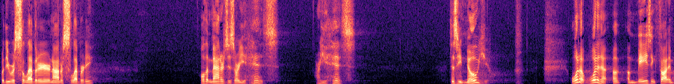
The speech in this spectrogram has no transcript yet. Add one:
whether you were a celebrity or not a celebrity. All that matters is are you his? Are you his? Does he know you? What, a, what an a, amazing thought. And,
